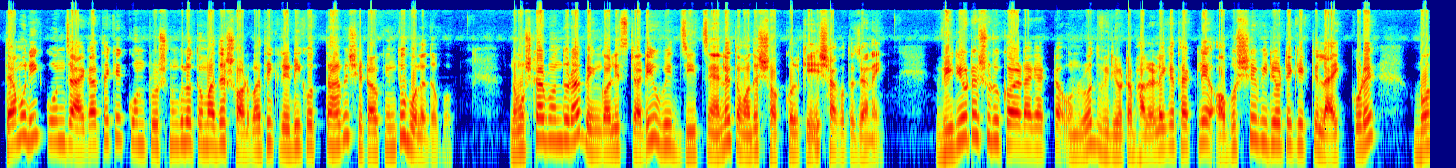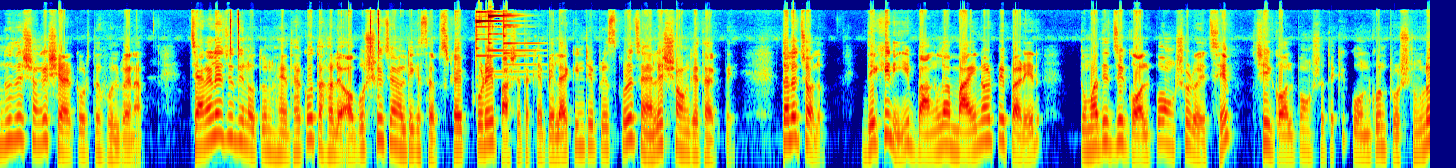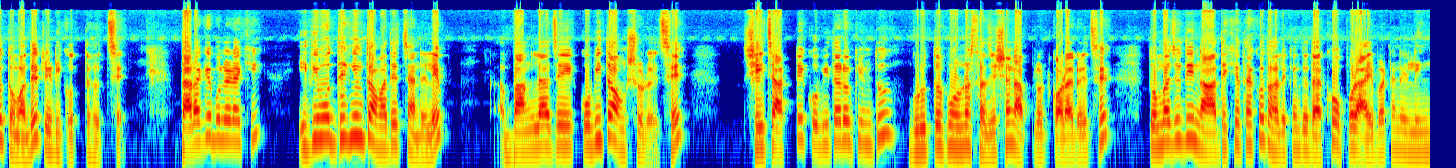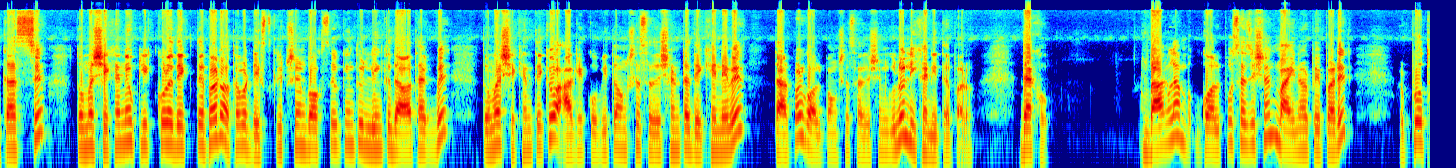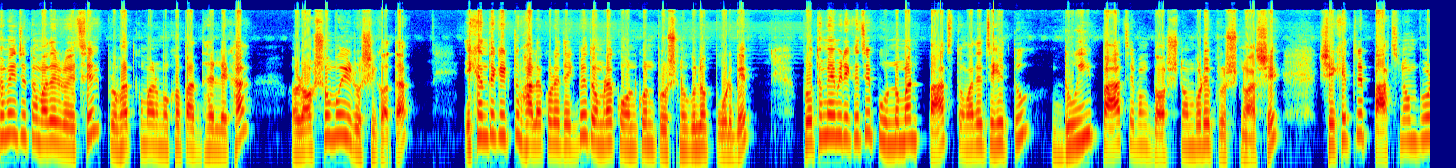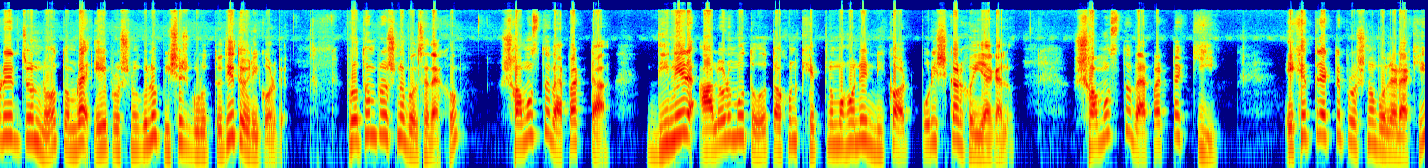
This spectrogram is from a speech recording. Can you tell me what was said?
তেমনি কোন জায়গা থেকে কোন প্রশ্নগুলো তোমাদের সর্বাধিক রেডি করতে হবে সেটাও কিন্তু বলে দেবো। নমস্কার বন্ধুরা বেঙ্গলি স্টাডি উইথ জি চ্যানেলে তোমাদের সকলকেই স্বাগত জানাই। ভিডিওটা শুরু করার আগে একটা অনুরোধ, ভিডিওটা ভালো লেগে থাকলে অবশ্যই ভিডিওটিকে একটি লাইক করে বন্ধুদের সঙ্গে শেয়ার করতে ভুলবে না। চ্যানেলে যদি নতুন হয়ে থাকো, তাহলে অবশ্যই চ্যানেলটিকে সাবস্ক্রাইব করে পাশে থাকা বেল আইকনটি প্রেস করে চ্যানেলের সঙ্গে থাকবে। তাহলে চলো, দেখে নিই বাংলা মাইনর পেপারের তোমাদের যে গল্প অংশ রয়েছে, সেই গল্প অংশ থেকে কোন কোন প্রশ্নগুলো তোমাদের রেডি করতে হচ্ছে। তার আগে বলে রাখি, ইতিমধ্যে কিন্তু আমাদের চ্যানেলে বাংলা যে কবিতা অংশ রয়েছে সেই চারটে কবিতারও কিন্তু গুরুত্বপূর্ণ সাজেশন আপলোড করা রয়েছে। তোমরা যদি না দেখে থাকো, তাহলে কিন্তু দেখো, ওপরে আই বাটনে লিঙ্ক আসছে। তোমরা সেখানেও ক্লিক করে দেখতে পারো, অথবা ডেসক্রিপশন বক্সেও কিন্তু লিঙ্ক দেওয়া থাকবে। তোমরা সেখান থেকেও আগে কবিতা অংশের সাজেশনটা দেখে নেবে, তারপর গল্প অংশের সাজেশনগুলো লিখে নিতে পারো। দেখো, বাংলা গল্প সাজেশন মাইনর পেপারের প্রথমেই যে তোমাদের রয়েছে প্রভাত কুমার মুখোপাধ্যায়ের লেখা, রসময়ী রসিকতা। এখান থেকে একটু ভালো করে দেখবে তোমরা কোন কোন প্রশ্নগুলো পড়বে। প্রথমে আমি রেখেছি পূর্ণমান পাঁচ, তোমাদের যেহেতু দুই, পাঁচ এবং দশ নম্বরের প্রশ্ন আসে, সেক্ষেত্রে পাঁচ নম্বরের জন্য তোমরা এই প্রশ্নগুলো বিশেষ গুরুত্ব দিয়ে তৈরি করবে। প্রথম প্রশ্ন বলছে, দেখো, সমস্ত ব্যাপারটা দিনের আলোর মতো তখন ক্ষেত্রমোহনের নিকট পরিষ্কার হইয়া গেল। সমস্ত ব্যাপারটা কি? এক্ষেত্রে একটা প্রশ্ন বলে রাখি।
